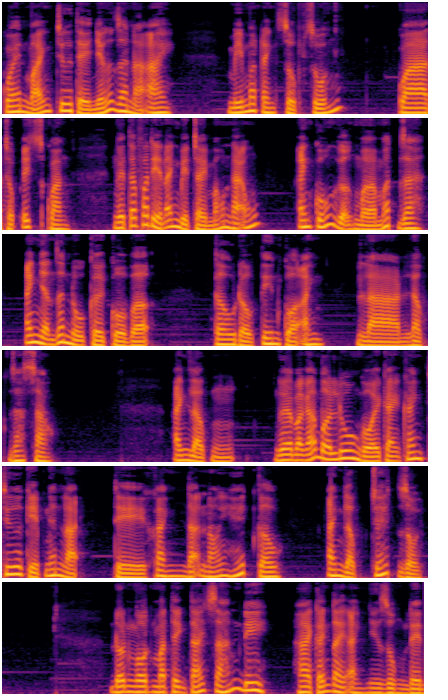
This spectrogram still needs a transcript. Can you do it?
quen mà anh chưa thể nhớ ra là ai. Mí mắt anh sụp xuống. Qua chụp x-quang, người ta phát hiện anh bị chảy máu não. Anh cố gượng mở mắt ra, anh nhận ra nụ cười của vợ. Câu đầu tiên của anh là Lộc ra sao? Anh Lộc, người bà gái bờ lu ngồi cạnh Khanh chưa kịp ngăn lại, thì Khanh đã nói hết câu. Anh Lộc chết rồi. Đột ngột mặt thịnh tái xám đi, hai cánh tay anh như rung lên,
